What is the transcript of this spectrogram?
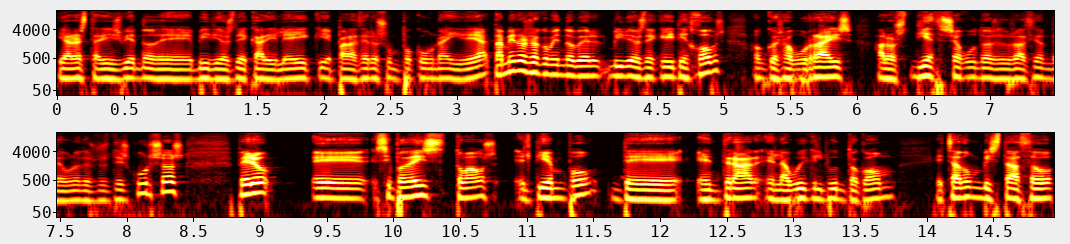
y ahora estaréis viendo de vídeos de Carrie Lake para haceros un poco una idea. También os recomiendo ver vídeos de Katie Hobbs, aunque os aburráis a los 10 segundos de duración de uno de sus discursos, pero eh, si podéis, tomaos el tiempo de entrar en la wiki.com, echad un vistazo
